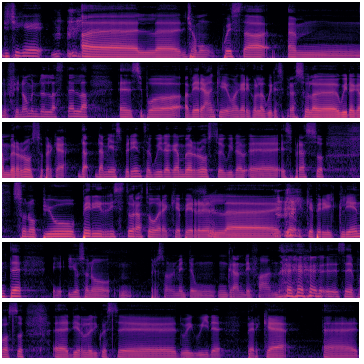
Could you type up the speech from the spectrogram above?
Dici che eh, il, diciamo, questo um, fenomeno della stella eh, si può avere anche magari con la guida espresso o la guida gambero rosso, perché da, da mia esperienza guida gambero rosso e guida eh, espresso sono più per il ristoratore che per, sì. il, eh, che, che per il cliente. E io sono mm, personalmente un, un grande fan, se posso eh, dirlo, di queste due guide, perché eh,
